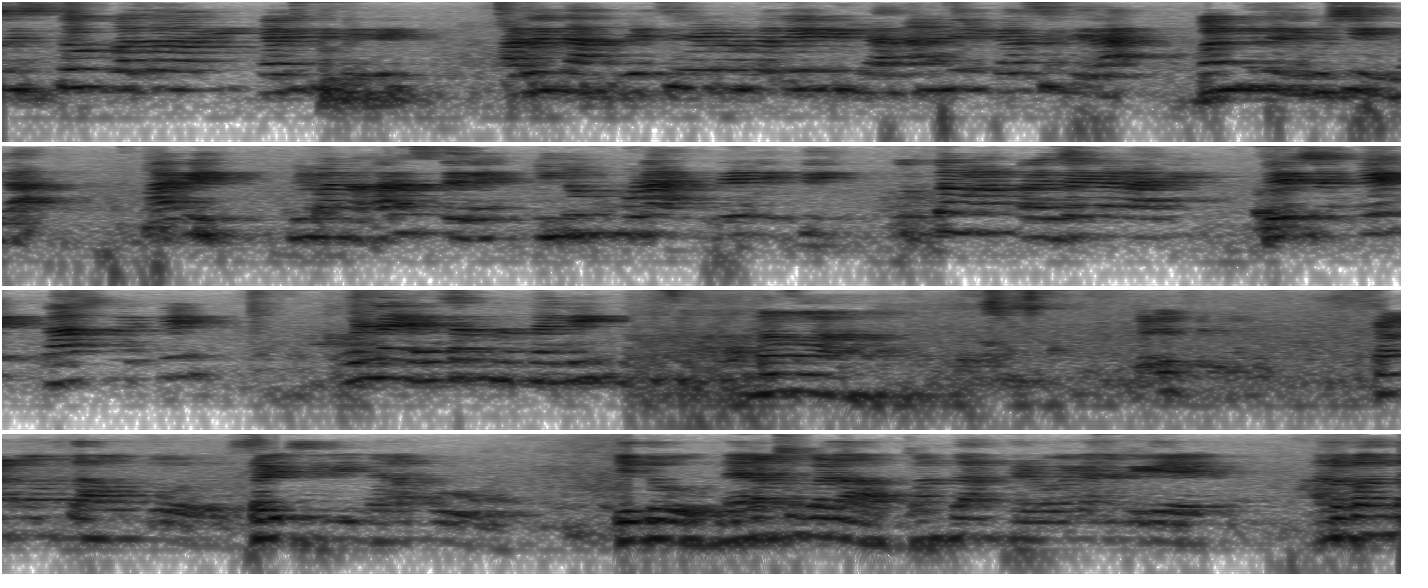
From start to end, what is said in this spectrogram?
ಶಿಸ್ತುಬದ್ಧವಾಗಿ ಕಲಿತಿದ್ದೀರಿ. ಅದರಿಂದ ಹೆಚ್ಚು ಹೇಳುವಂತದ್ದು ಏನಿಲ್ಲ. ನನ್ನಲ್ಲಿ ಕಳಿಸಿದ್ದೀರಾ ಬಂದಿದ್ದೇನೆ ಖುಷಿಯಿಂದ. ಹಾಗೆ ನಿಮ್ಮನ್ನು ಹರಸ್ತೇನೆ ಇನ್ನೂ ಕೂಡ ಇದೇ ರೀತಿ ಉತ್ತಮ ಪ್ರಜೆಗಳಾಗಿ ದೇಶಕ್ಕೆ, ರಾಷ್ಟ್ರಕ್ಕೆ ಒಳ್ಳೆಯ ಹೆಸರನ್ನು ತಲ್ಲಿ ನಮ್ಮ ಕಾಣುವಂತಹ ಒಂದು ಸವಿಸಿರಿ ನೆನಪು. ಇದು ನೆನಪುಗಳ ಬಂಧ ಅಂತ ಹೇಳುವಾಗ ನಮಗೆ ಅನುಬಂಧ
